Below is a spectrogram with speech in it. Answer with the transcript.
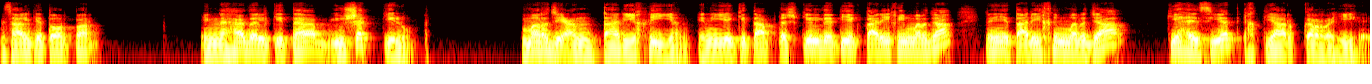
मिसाल के तौर पर इन हदल किताब युशक्किलु मर्ज अन तारीखीन यानी ये किताब तश्कील देती है, एक तारीखी मर्जा, यानी ये तारीखी मर्जा की हैसियत इख्तियार कर रही है।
